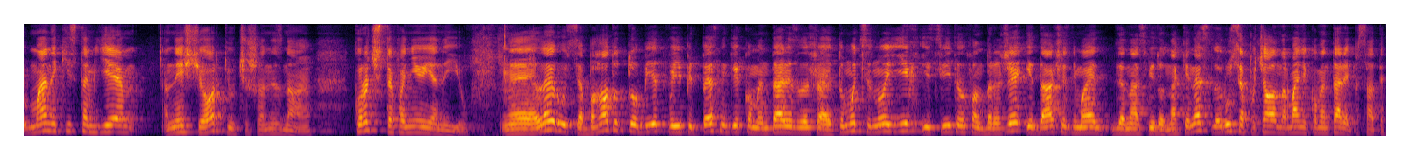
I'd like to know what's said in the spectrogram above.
У мене якісь там є нижчі орків чи що, не знаю. Коротше, Стефанію я не їв. Е, Леруся, багато тобі твої підписники коментарі залишають, тому цінуй їх і свій телефон бережи і далі знімає для нас відео. На кінець Леруся почала нормальні коментарі писати.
